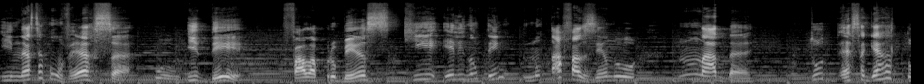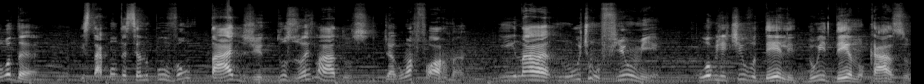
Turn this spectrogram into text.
e nessa conversa, o ID fala pro Bes que ele não tem. não tá fazendo nada. Tudo, essa guerra toda está acontecendo por vontade dos dois lados, de alguma forma. E na, no último filme, o objetivo dele, do ID no caso,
